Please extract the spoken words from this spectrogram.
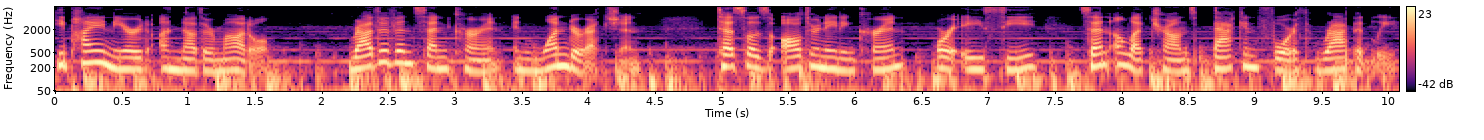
he pioneered another model. Rather than send current in one direction, Tesla's alternating current, or AC, sent electrons back and forth rapidly.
